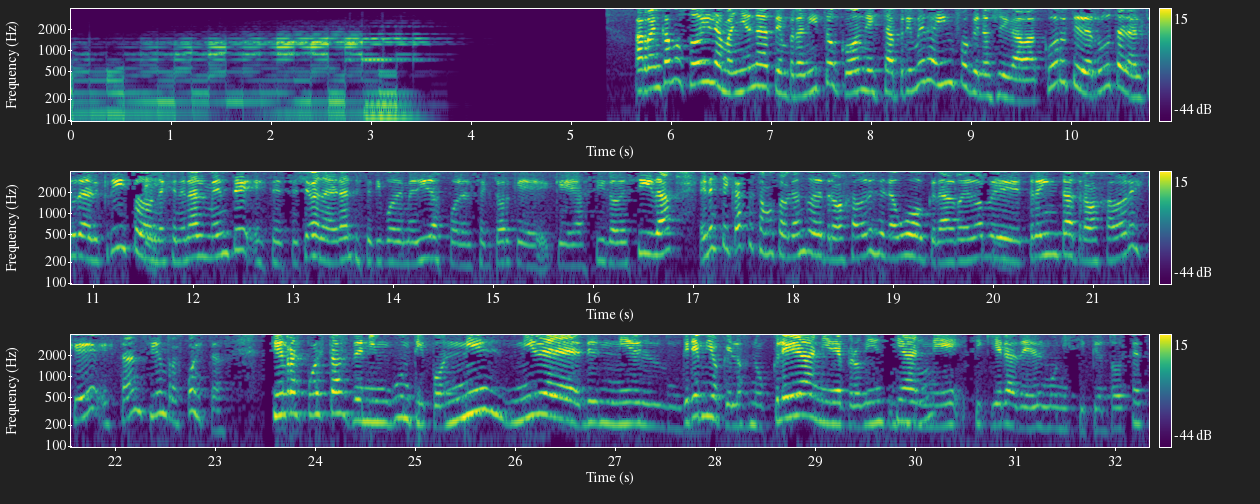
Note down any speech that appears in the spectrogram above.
Thank you. Arrancamos hoy la mañana tempranito con esta primera info que nos llegaba, corte de ruta a la altura del Cristo, donde generalmente este, se llevan adelante este tipo de medidas por el sector que, así lo decida. En este caso estamos hablando de trabajadores de la UOCRA, alrededor de 30 trabajadores que están sin respuestas. Sin respuestas de ningún tipo, ni, ni, de, ni del gremio que los nuclea, ni de provincia, ni siquiera del municipio. Entonces,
